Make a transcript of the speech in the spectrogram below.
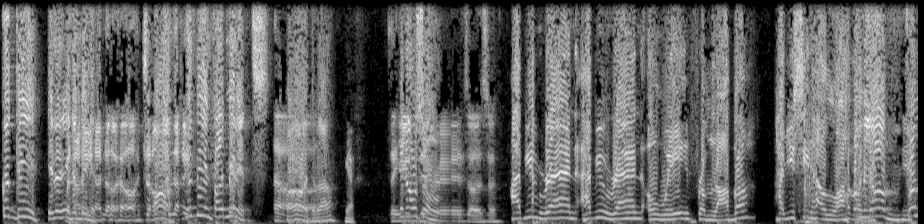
could be in a, in a malaki, minute. Ano, oh, Oh, could be in 5 minutes. Oo. oh, di ba? yeah. And also- also. Have you ran? Have you ran away from lava? Have you seen how lava? From just- love, from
